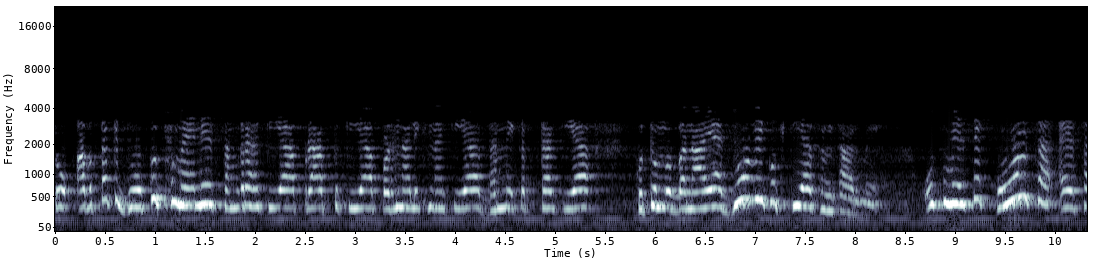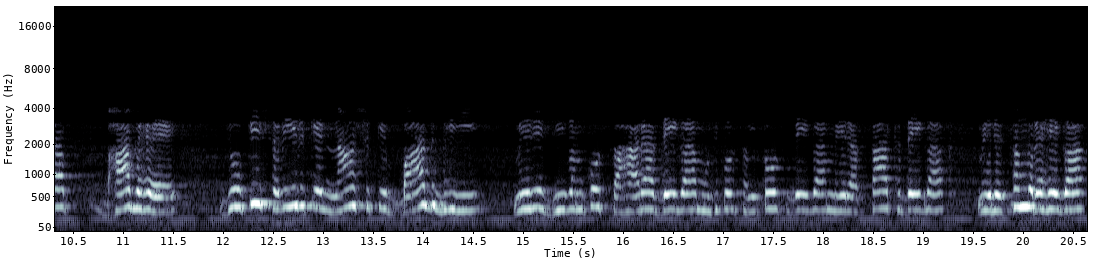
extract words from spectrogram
तो अब तक जो कुछ मैंने संग्रह किया, प्राप्त किया, पढ़ना लिखना किया, धन इकट्ठा किया कुटुंब बनाया, जो भी कुछ किया संसार में, उसमें से कौन सा ऐसा भाग है जो कि शरीर के नाश के बाद भी मेरे जीवन को सहारा देगा, मुझको संतोष देगा, मेरा साथ देगा, मेरे संग रहेगा?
